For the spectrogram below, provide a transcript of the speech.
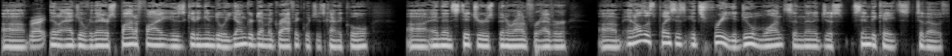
Uh, Right. It'll add you over there. Spotify is getting into a younger demographic, which is kind of cool. Uh, and then Stitcher's been around forever. Um, and all those places, it's free. You do them once, and then it just syndicates to those.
